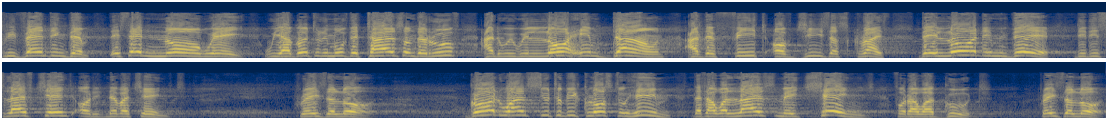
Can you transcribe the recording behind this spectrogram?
preventing them. They said, No way. We are going to remove the tiles on the roof and we will lower him down at the feet of Jesus Christ. They lowered him there. Did his life change or it never changed? Praise the Lord. God wants you to be close to him that our lives may change for our good. Praise the Lord.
